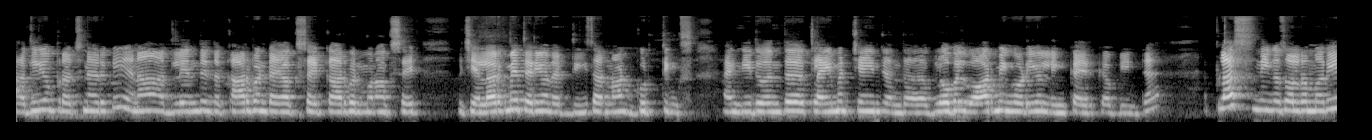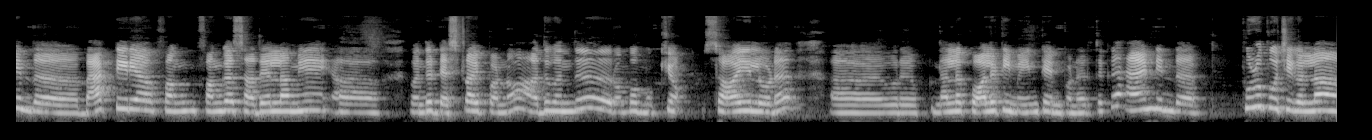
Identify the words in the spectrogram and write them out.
அதுலேயும் பிரச்சனை இருக்குது ஏன்னா அதுலேருந்து இந்த carbon dioxide carbon monoxide which எல்லாருக்குமே தெரியும் that these are not good things and இது வந்து கிளைமேட் சேஞ்ச் அந்த குளோபல் வார்மிங்கோடையும் லிங்க் ஆயிருக்கு அப்படின்ட்டு. ப்ளஸ் நீங்கள் சொல்கிற மாதிரி இந்த பாக்டீரியா ஃபங் ஃபங்கஸ் அது எல்லாமே வந்து டெஸ்ட்ராய் பண்ணோம். அது வந்து ரொம்ப முக்கியம். சாயிலோட ஒரு நல்ல குவாலிட்டி மெயின்டைன் பண்ணுறதுக்கு. அண்ட் இந்த புழு பூச்சிகள்லாம்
